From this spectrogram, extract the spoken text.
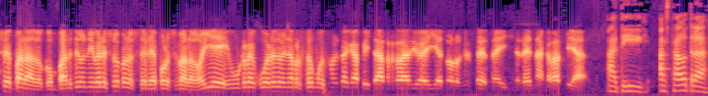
separado. Comparte un universo, pero se lee por separado. Oye, un recuerdo y una persona muy fuerte, Capital Radio, ahí a todos los que estés ahí. Selena, gracias. A ti. Hasta otra.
